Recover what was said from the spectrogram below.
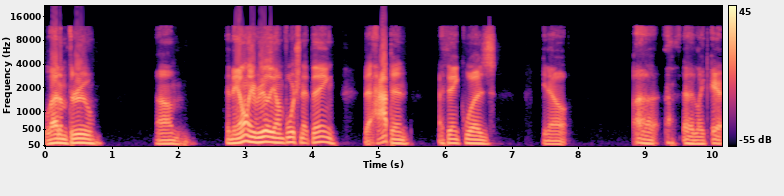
let them through. Um, and the only really unfortunate thing that happened, I think, was you know, uh, uh like a,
